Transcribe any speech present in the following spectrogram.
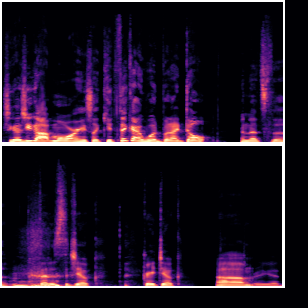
She goes, "You got more." He's like, "You'd think I would, but I don't." And that's the that is the joke. Great joke. Um, Pretty good.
